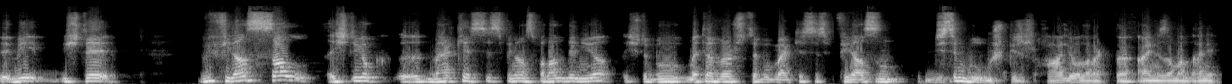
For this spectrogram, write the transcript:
E, bir işte bir finansal işte yok e, merkezsiz finans falan deniyor. İşte bu metaverse'te bu merkezsiz finansın cisim bulmuş bir hali olarak da aynı zamanda hani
